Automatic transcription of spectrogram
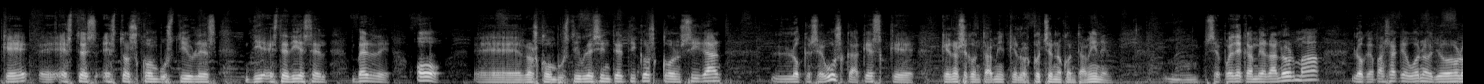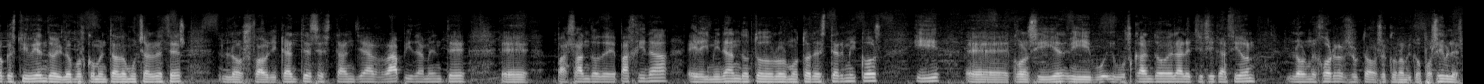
que estos, estos combustibles, este diésel verde o los combustibles sintéticos consigan lo que se busca, que es que, no se contamine, que los coches no contaminen. Mm, se puede cambiar la norma, lo que pasa que, bueno, yo lo que estoy viendo y lo hemos comentado muchas veces, los fabricantes están ya rápidamente eh, pasando de página, eliminando todos los motores térmicos y, eh, y buscando en la electrificación los mejores resultados económicos posibles.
